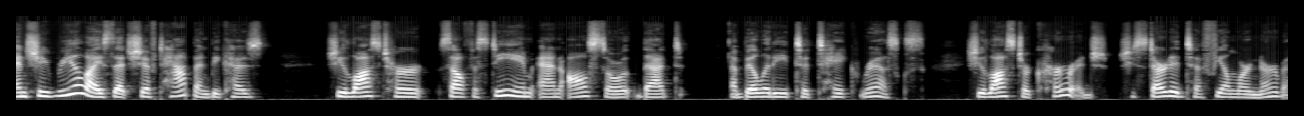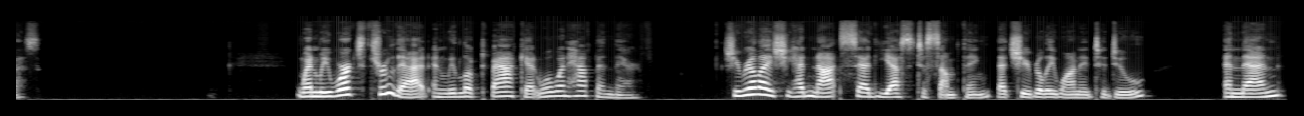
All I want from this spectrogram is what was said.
And she realized that shift happened because she lost her self esteem and also that ability to take risks. She lost her courage. She started to feel more nervous when we worked through that and we looked back at, well, what happened there? She realized she had not said yes to something that she really wanted to do, and then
